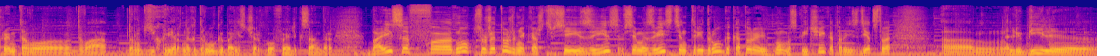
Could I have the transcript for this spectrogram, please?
Кроме того, два других верных друга, Борис Черков и Александр Борисов. Э, ну, сюжет тоже, мне кажется, все извест... всем известен. Три друга, которые, ну, москвичи, которые с детства э, любили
